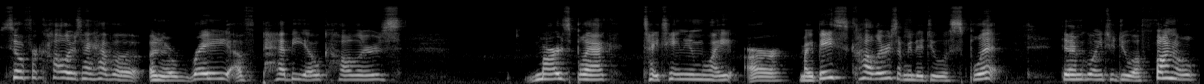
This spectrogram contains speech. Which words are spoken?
So for colors, I have a, an array of Pebeo colors. Mars Black, Titanium White are my base colors. I'm going to do a split. Then I'm going to do a funnel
